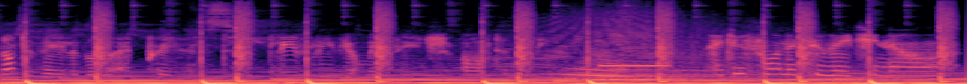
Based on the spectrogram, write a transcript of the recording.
Not available at present. To let you know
